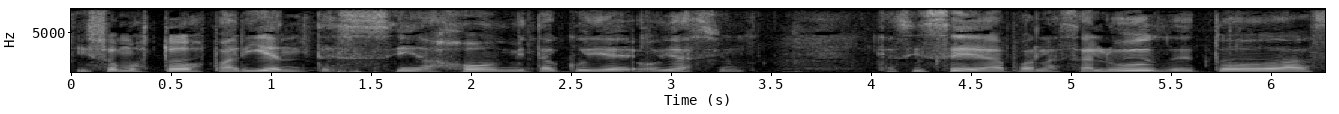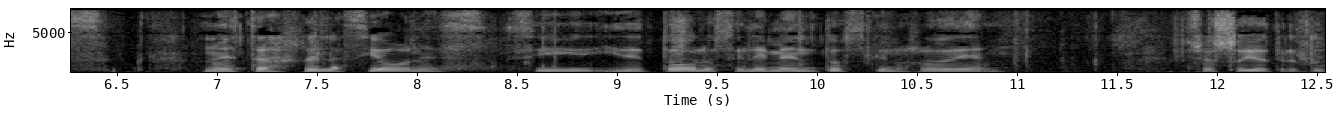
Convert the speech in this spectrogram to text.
y somos todos parientes, ¿sí? Ajón, Mitakuye, Oyasin. Que así sea por la salud de todas nuestras relaciones, ¿sí? Y de todos los elementos que nos rodean. Yo soy otro tú.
